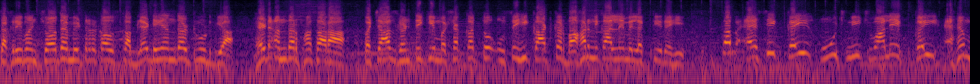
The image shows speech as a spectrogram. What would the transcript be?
तकरीबन 14 मीटर का उसका ब्लेड ही अंदर टूट गया। हेड अंदर फंसा रहा। 50 घंटे की मशक्कत तो उसे ही काटकर बाहर निकालने में लगती रही। तब ऐसी कई ऊंच नीच वाले कई अहम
